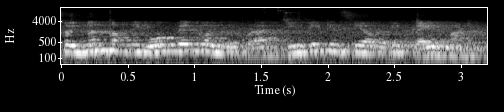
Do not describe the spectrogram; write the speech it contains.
ಸೊ ಇನ್ನೊಂದು ಕಂಪ್ನಿಗೆ ಹೋಗಬೇಕು ಅಂದರೂ ಕೂಡ ಜಿ ಟಿ ಟಿ ಸಿ ಅವ್ರಿಗೆ ಗೈಡ್ ಮಾಡುತ್ತೆ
